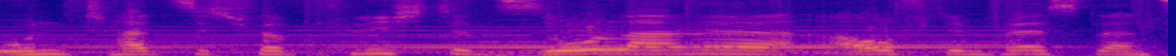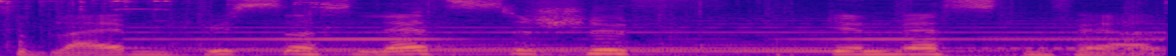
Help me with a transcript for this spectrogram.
und hat sich verpflichtet, so lange auf dem Festland zu bleiben, bis das letzte Schiff gen Westen fährt.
